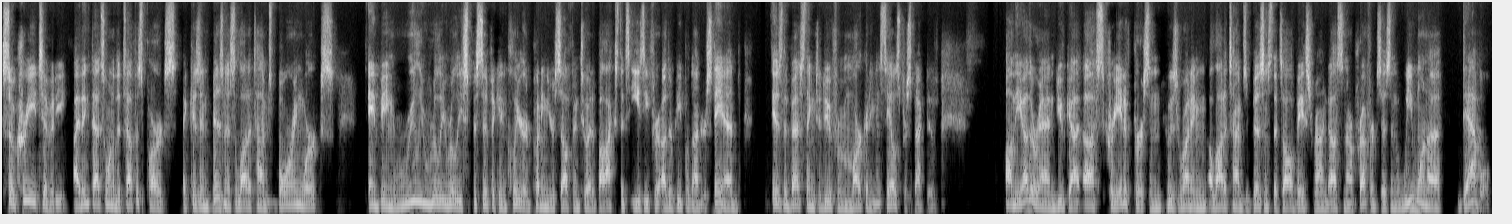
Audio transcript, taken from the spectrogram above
so creativity. I think that's one of the toughest parts because in business, a lot of times boring works. And being really, really, really specific and clear and putting yourself into a box that's easy for other people to understand is the best thing to do from a marketing and sales perspective on the other end, you've got us, creative person, who's running a lot of times a business that's all based around us and our preferences. And we want to dabble.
